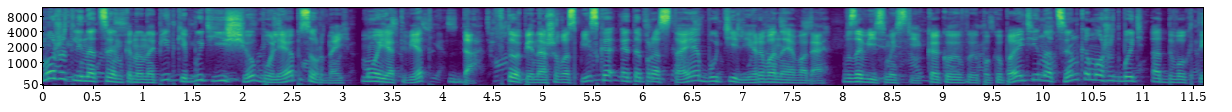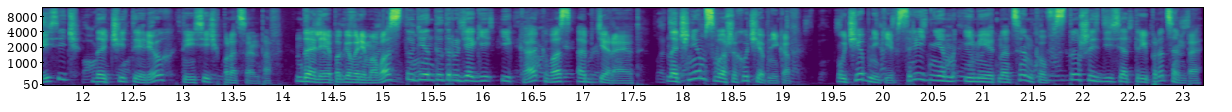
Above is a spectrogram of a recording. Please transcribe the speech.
Может ли наценка на напитки быть еще более абсурдной? Мой ответ – да. В топе нашего списка это простая бутилированная вода. В зависимости, какую вы покупаете, наценка может быть от 2000 до 4000%. Далее поговорим о вас, студенты-трудяги, и как вас обдирают. Начнем с ваших учебников. Учебники в среднем имеют наценку в 163%.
